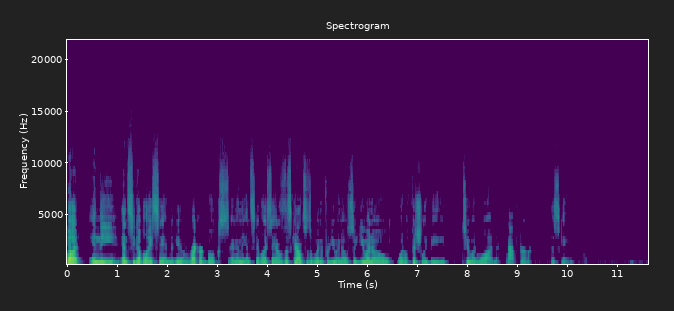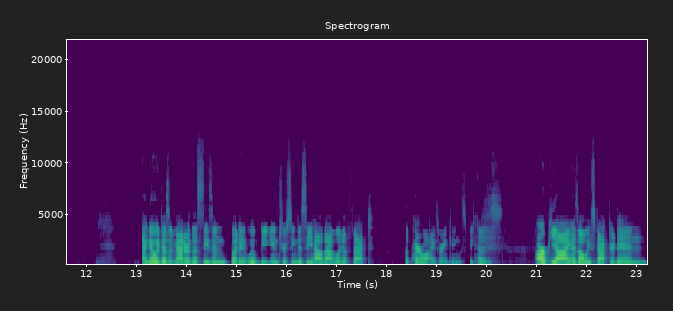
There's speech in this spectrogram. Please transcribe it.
But in the NCAA stand you know, record books and in the NCAA standings, this counts as a win for UNO. So UNO would officially be two and one after this game. I know it doesn't matter this season, but it will be interesting to see how that would affect the pairwise rankings because RPI has always factored in.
